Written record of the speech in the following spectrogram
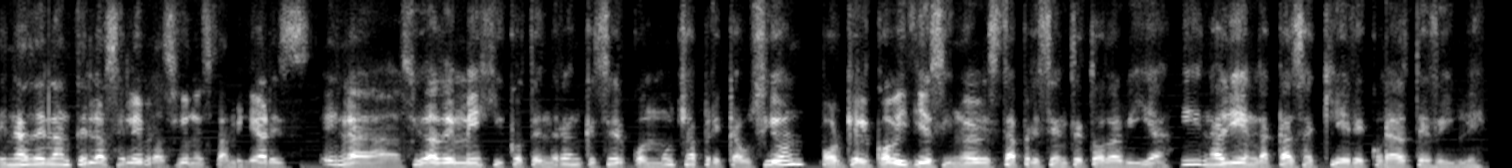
En adelante las celebraciones familiares en la Ciudad de México tendrán que ser con mucha precaución porque el COVID-19 está presente todavía y nadie en la casa quiere comer terrible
